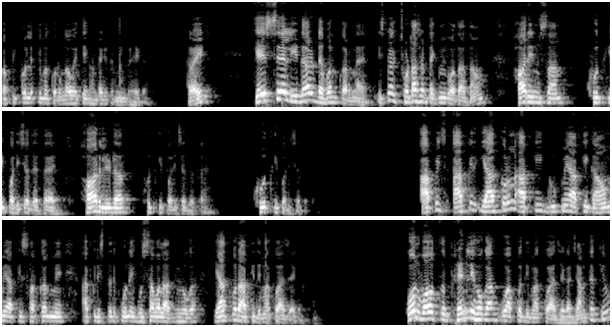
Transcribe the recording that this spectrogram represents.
टॉपिक को लेकर मैं करूँगा, वो एक एक घंटा की ट्रेनिंग रहेगा राइट कैसे लीडर डेवलप करना है? इसमें एक छोटा सा टेक्निक बताता हूँ। हर इंसान खुद की परिचय देता है। हर लीडर खुद की परिचय देता है। खुद की परिचय देता है। आप इस, आप याद करो ना, आपकी ग्रुप में, आपके गाँव में, आपके सर्कल में, आपके रिश्ते कौन गुस्सा वाला आदमी होगा, याद करो आपके दिमाग को आ जाएगा। कौन बहुत फ्रेंडली होगा, वो आपको दिमाग को आ जाएगा। जानते क्यों?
